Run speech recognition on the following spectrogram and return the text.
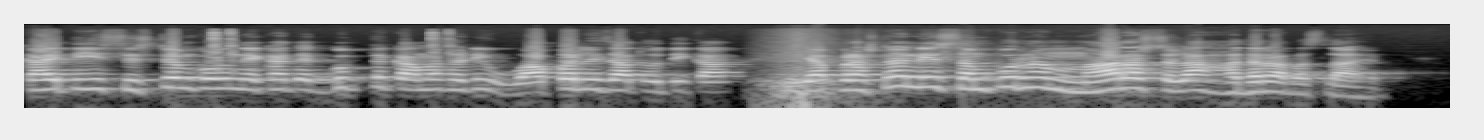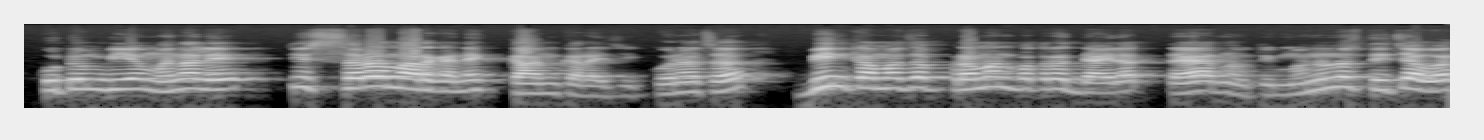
काय ती सिस्टमकडून एखाद्या गुप्त कामासाठी वापरली जात होती का? या प्रश्नांनी संपूर्ण महाराष्ट्राला हादरा बसला आहे. कुटुंबीय म्हणाले ती सरळ मार्गाने काम करायची. कोणाचं? बिनकामाचं प्रमाणपत्र द्यायला तयार नव्हती. म्हणूनच तिच्यावर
